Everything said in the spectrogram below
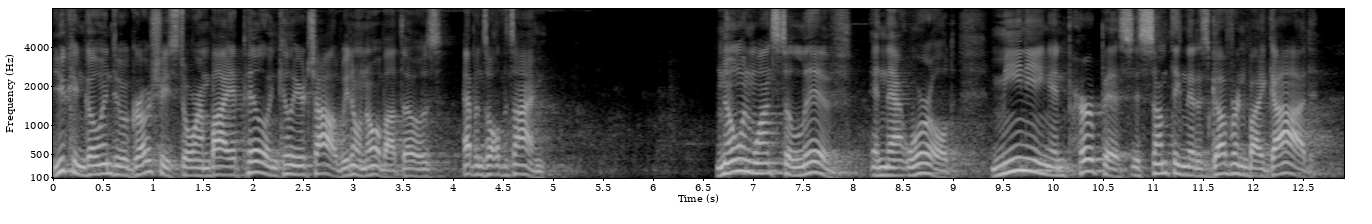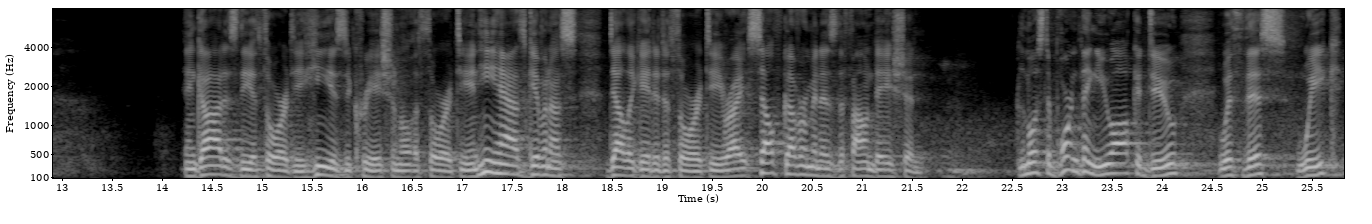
You can go into a grocery store and buy a pill and kill your child. We don't know about those. Happens all the time. No one wants to live in that world. Meaning and purpose is something that is governed by God. And God is the authority. He is the creational authority. And He has given us delegated authority, right? Self government is the foundation. The most important thing you all could do with this week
